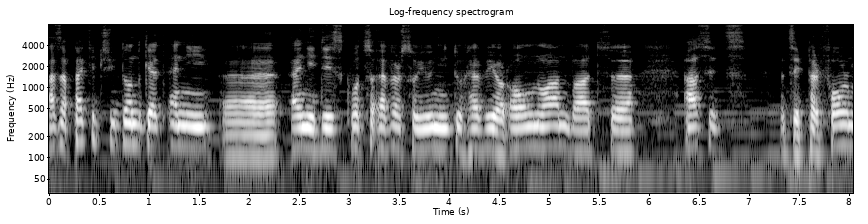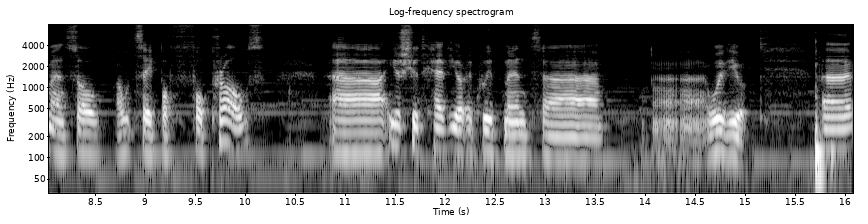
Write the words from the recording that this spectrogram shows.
As a package you don't get any uh, any disc whatsoever so you need to have your own one but uh, as it's let's say performance so I would say for for pros you should have your equipment uh, uh, with you. Uh,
